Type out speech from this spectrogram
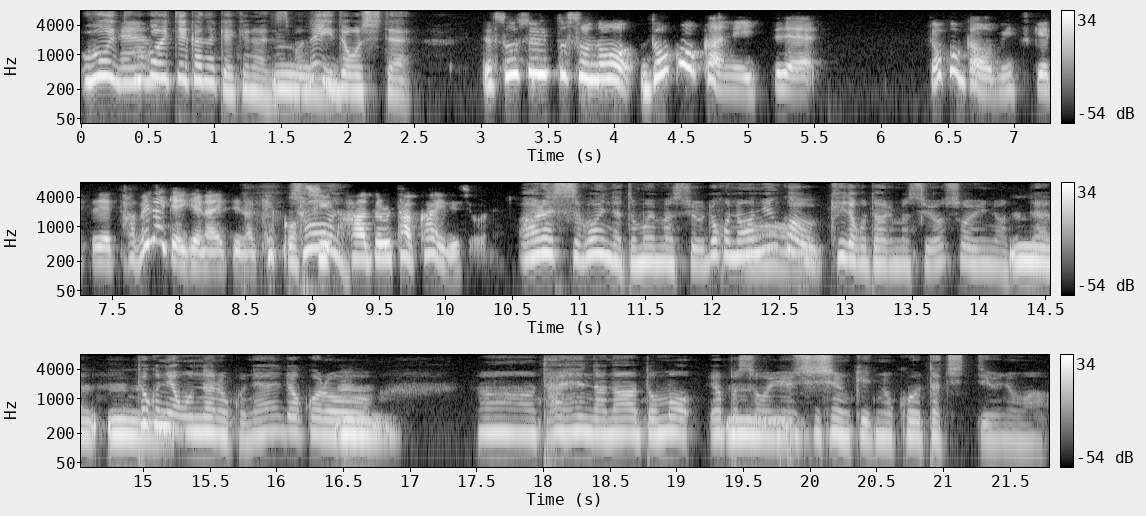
う動い、ね動いていかなきゃいけないですもんね、うん移動して。で、そうすると、その、どこかに行って、どこかを見つけて食べなきゃいけないっていうのは結構ハードル高いですよね。あれすごいんだと思いますよ。だから何人か聞いたことありますよ、そういうのって。うん特に女の子ね。だから、うんああ、大変だなと思う。やっぱそういう思春期の子たちっていうのは。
